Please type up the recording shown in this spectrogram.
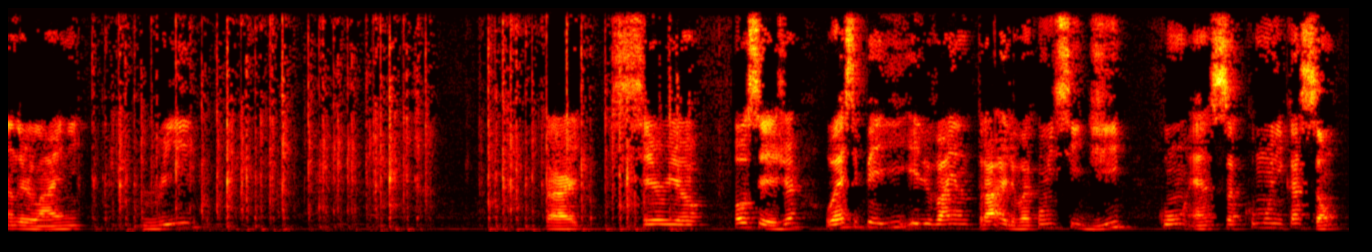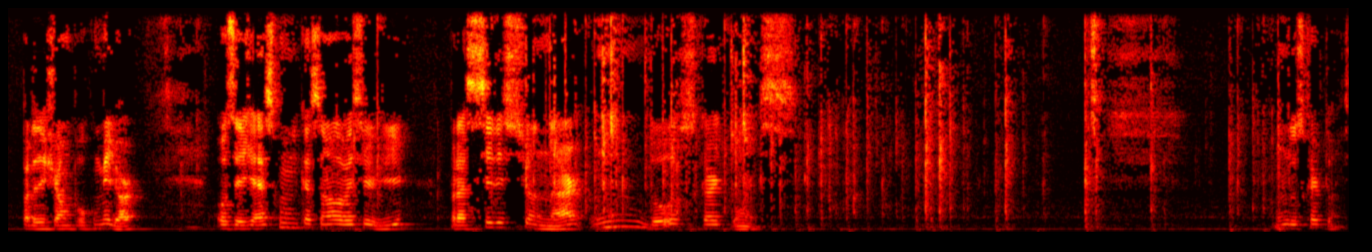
underline card serial, ou seja, o SPI ele vai entrar, ele vai coincidir com essa comunicação para deixar um pouco melhor. Ou seja, essa comunicação ela vai servir para selecionar um dos cartões. Um dos cartões.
